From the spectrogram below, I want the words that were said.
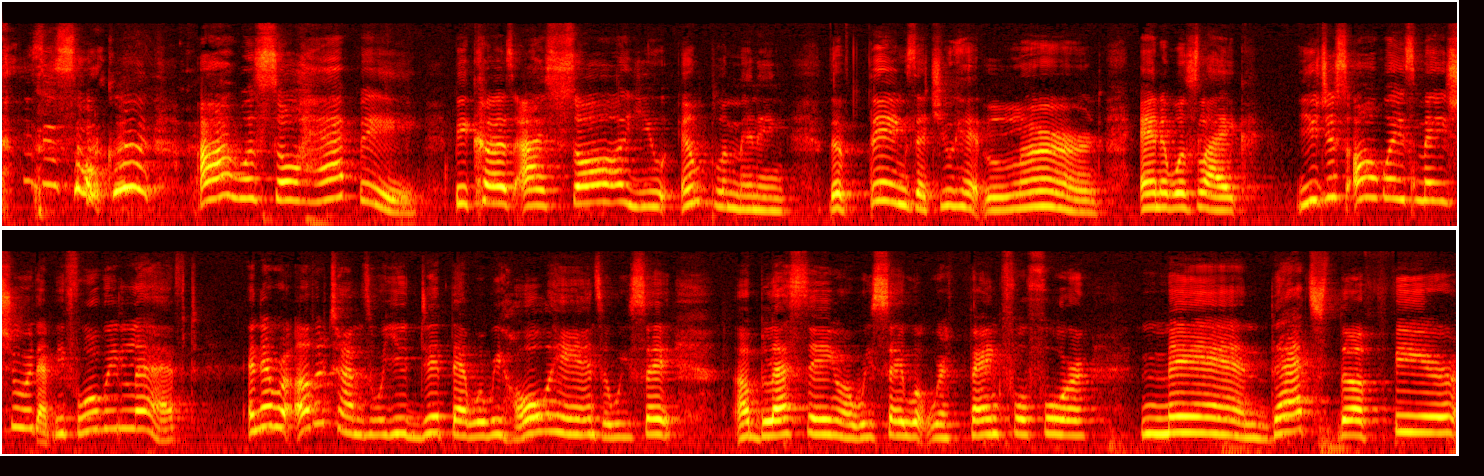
This is so good." I was so happy because I saw you implementing the things that you had learned, and it was like you just always made sure that before we left. And there were other times where you did that, where we hold hands and we say a blessing or we say what we're thankful for. Man, that's the fear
